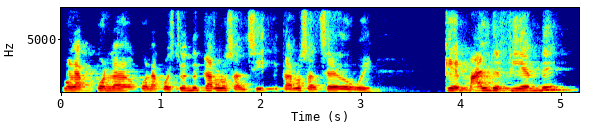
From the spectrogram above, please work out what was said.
con la, con la, con la cuestión de Carlos, Salcedo, Carlos Salcedo, güey. Que mal defiende.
